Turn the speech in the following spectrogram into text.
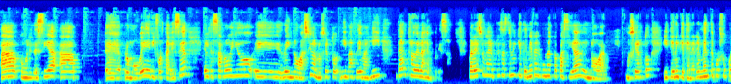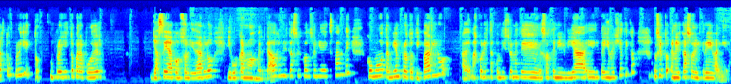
a, como les decía, a eh, promover y fortalecer el desarrollo de innovación, ¿no es cierto? I más D más I dentro de las empresas. Para eso las empresas tienen que tener alguna capacidad de innovar. ¿no es cierto? Y tienen que tener en mente, por supuesto, un proyecto, un proyecto para poder ya sea consolidarlo y buscar nuevos mercados en el caso de Consolida Expande, como también prototiparlo, además con estas condiciones de sostenibilidad hídrica y energética, ¿no es cierto?, en el caso del CRE y Valía.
